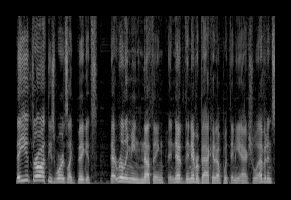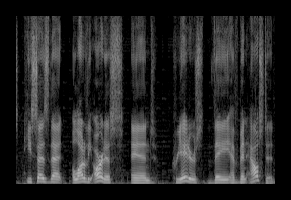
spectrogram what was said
that you throw out these words like bigots that really mean nothing. They, nev- they never back it up with any actual evidence. He says that a lot of the artists and creators they have been ousted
